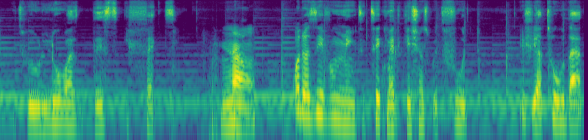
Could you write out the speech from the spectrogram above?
it will lower this effect. Now, what does it even mean to take medications with food? If you are told that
